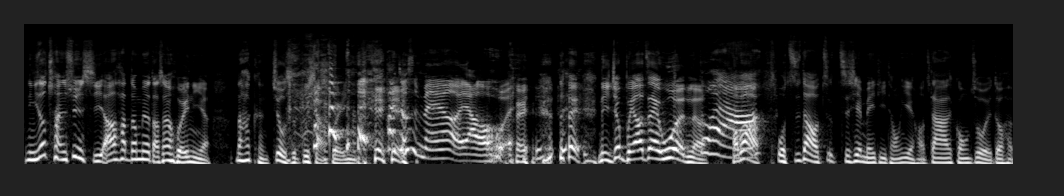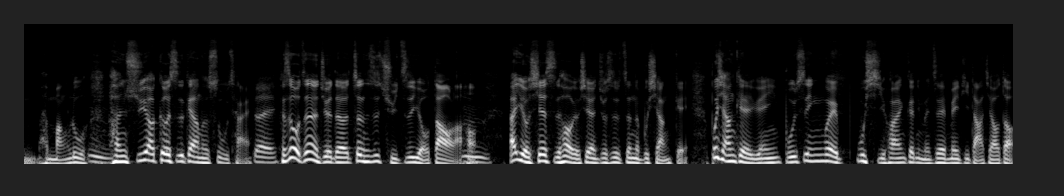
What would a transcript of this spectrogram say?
你就传讯息，然后他都没有打算回你啊？那他可能就是不想回你，他就是没有要回。对，你就不要再问了，对啊，好不好？我知道这这些媒体同业哈，大家工作也都很很忙碌，很需要各式各样的素材。对，可是我真的觉得真的是取之有道了哈。啊，有些时候有些人就是真的不想给，不想给的原因不是因为不喜欢跟你们这些媒体打交道，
